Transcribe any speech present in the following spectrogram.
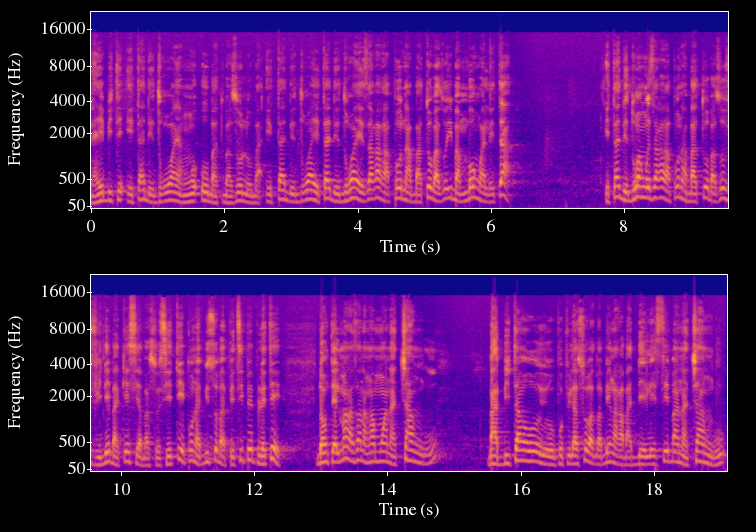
nayebi te état de droit yango oyo bato bazoloba état de droit état de droit eza kaka mpo na bato bazoyiba mbongo ya leta état de droit yango eza kaka mpo na bato bazovide bakesi ya basociété mpo na biso bapetit peuple te donc tellement naza nanga mwana ntangu bahabitant oyo population bato babengaka badelese bana ntangu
